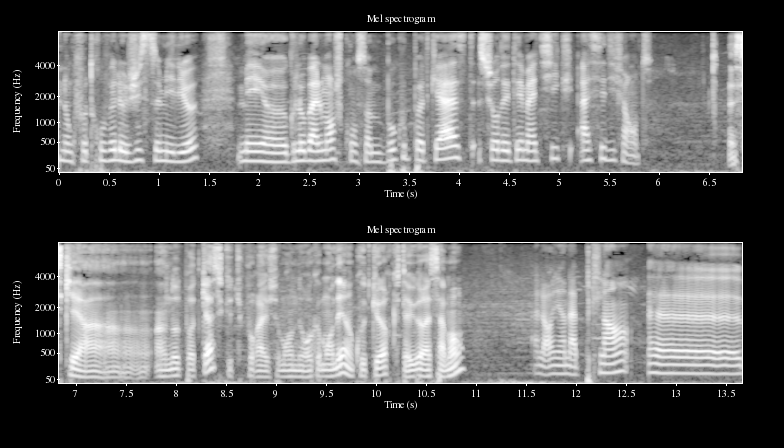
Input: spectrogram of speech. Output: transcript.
Donc faut trouver le juste milieu, mais globalement je consomme beaucoup de podcasts sur des thématiques assez différentes. Est-ce qu'il y a un, autre podcast que tu pourrais justement nous recommander, un coup de cœur que tu as eu récemment? Alors il y en a plein. Euh,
